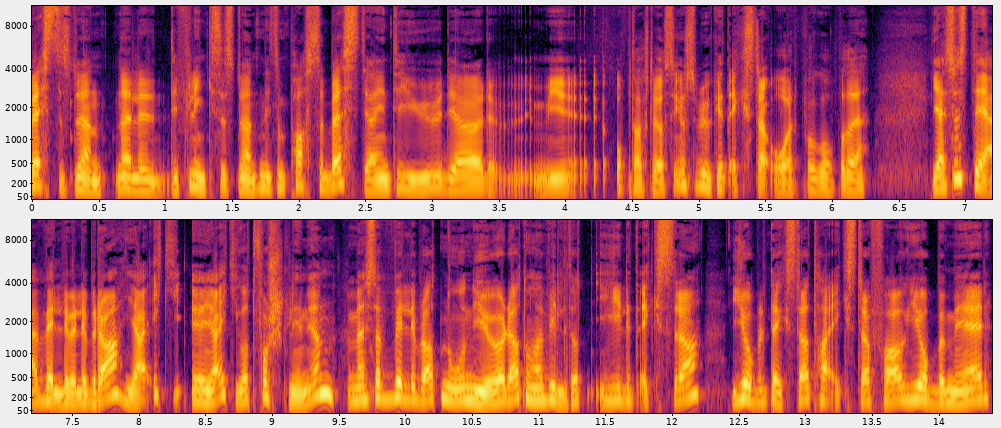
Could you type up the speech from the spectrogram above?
beste studentene, eller de flinkeste studentene, de som passer best. De har intervju, de har mye opptaksløsninger, så bruker de et ekstra år på å gå på det. Jeg syns det er veldig veldig bra. Jeg har, ikke, jeg har ikke gått forskerlinjen, men det er veldig bra at noen gjør det, at noen er villig til å gi litt ekstra, jobbe litt ekstra, ta ekstra fag, jobbe mer.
